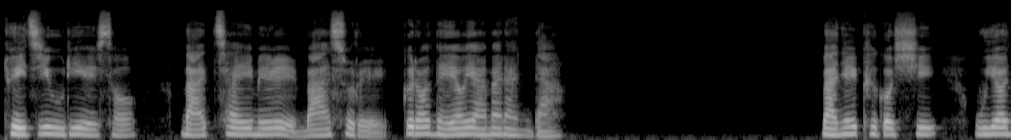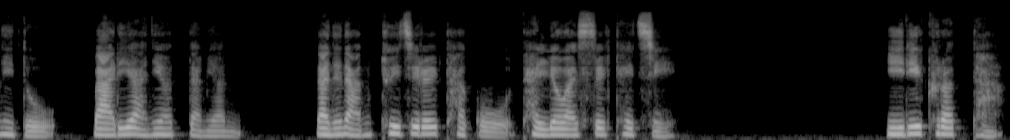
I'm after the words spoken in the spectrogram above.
돼지 우리에서 마차에 맬 마소를 끌어내어야만 한다. 만일 그것이 우연히도 말이 아니었다면 나는 암퇴지를 타고 달려왔을 테지. 일이 그렇다.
